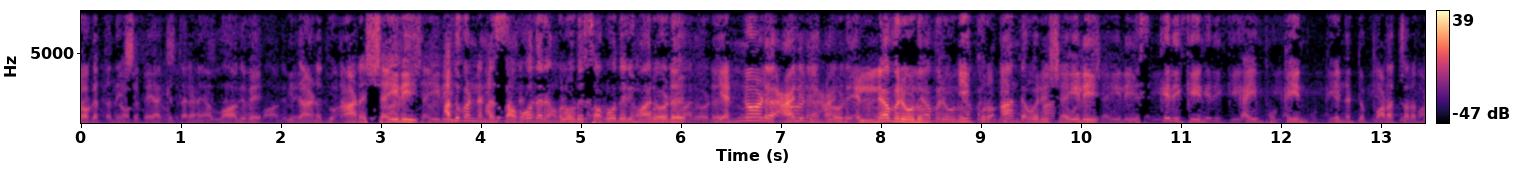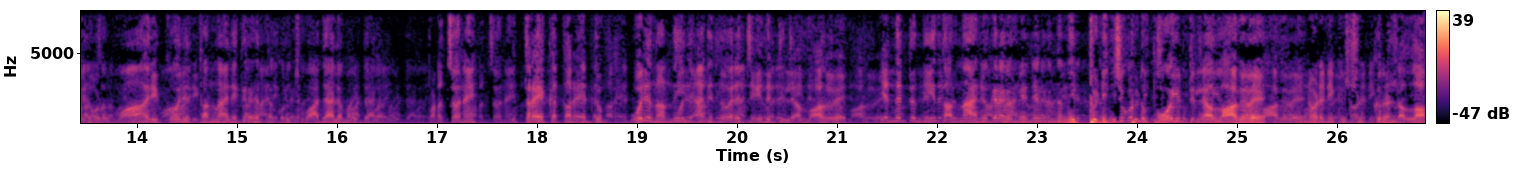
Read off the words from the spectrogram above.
ലോകത്തെ നിശ്ചിതയാക്കി തരണേ അള്ളാഹുവേ ഇതാണ് ദുആടെ ശൈലി. അതുകൊണ്ട് എന്റെ സഹോദരങ്ങളോട് സഹോദരിമാരോട് എന്നോട് ആലിമ്യങ്ങളോട് എല്ലാവരോടും ഈ ഖുർആൻ ഖുർആന്റെ ഒരു ശൈലി നിസ്കരിക്കീൻ കൈ പൊക്കീൻ എന്നിട്ട് പടച്ചറപ്പിനോട് വാരിക്കോരി തന്ന അനുഗ്രഹത്തെ കുറിച്ച് വാചാലമായിട്ട് പറയും. പടച്ചോനെ ഇത്രയൊക്കെ തന്നിട്ടും ഒരു നന്ദി ഞാൻ ഇതുവരെ ചെയ്തിട്ടില്ല അള്ളാഹുവേ എന്നിട്ട് നീ തന്ന അനുഗ്രഹം എന്നിൽ നിന്ന് നീ പിടിച്ചുകൊണ്ട് പോയിട്ടില്ല അള്ളാഹുവേ എന്നോട് എനിക്ക് ശുക്രണ്ടല്ലോ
